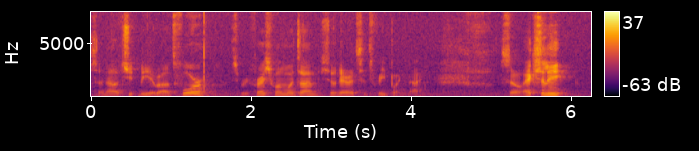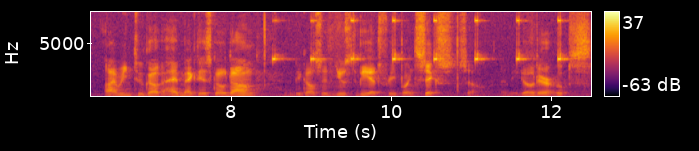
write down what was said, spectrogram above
So now it should be about 4. Let's refresh one more time. So there it's at 3.9. So actually I need to go ahead make this go down because it used to be at 3.6. So let me go there. Oops,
